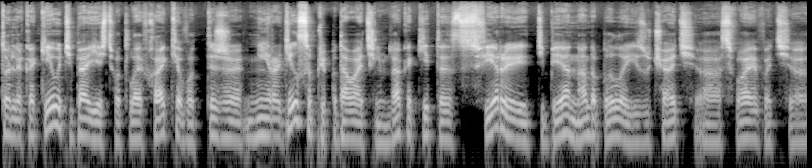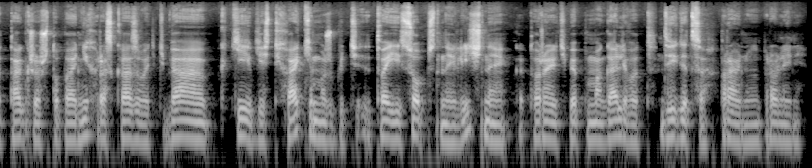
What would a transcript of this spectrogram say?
Толя, какие у тебя есть вот лайфхаки? Вот ты же не родился преподавателем, да, какие-то сферы тебе надо было изучать, осваивать а, так же, чтобы о них рассказывать. У тебя какие есть хаки, может быть, твои собственные, личные, которые тебе помогали вот двигаться в правильном направлении?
